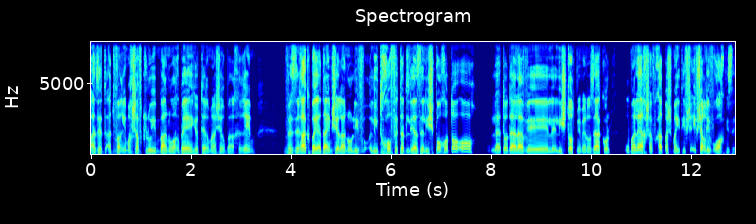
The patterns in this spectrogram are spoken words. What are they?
אז הדברים עכשיו תלויים בנו הרבה יותר מאשר באחרים, וזה רק בידיים שלנו לדחוף את הדלי הזה, לשפוך אותו, או אתה יודע, להביא, לשתות ממנו, זה הכל. הוא מלא עכשיו, חד משמעית, אי אפשר, אי אפשר לברוח מזה.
